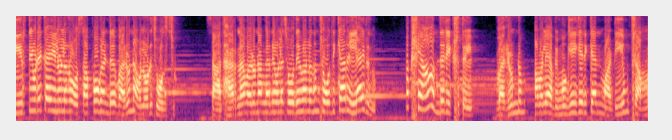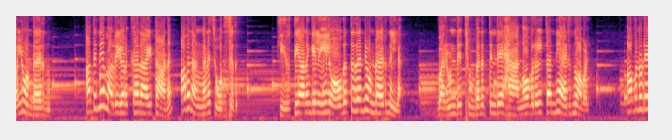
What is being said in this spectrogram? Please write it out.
കീർത്തിയുടെ കയ്യിലുള്ള റോസാപ്പൂ കണ്ട് വരുൺ അവളോട് ചോദിച്ചു. സാധാരണ വരുൺ അങ്ങനെയുള്ള ചോദ്യങ്ങളൊന്നും ചോദിക്കാറില്ലായിരുന്നു. പക്ഷെ ആ അന്തരീക്ഷത്തിൽ വരുണും അവളെ അഭിമുഖീകരിക്കാൻ മടിയും ചമ്മലും ഉണ്ടായിരുന്നു. അതിനെ മറികടക്കാനായിട്ടാണ് അവൻ അങ്ങനെ ചോദിച്ചത്. കീർത്തിയാണെങ്കിൽ ഈ ലോകത്ത് തന്നെ ഉണ്ടായിരുന്നില്ല. വരുണിന്റെ ചുംബനത്തിന്റെ ഹാങ് ഓവറിൽ തന്നെയായിരുന്നു അവൾ. അവളുടെ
